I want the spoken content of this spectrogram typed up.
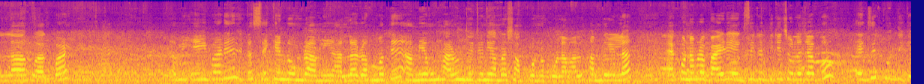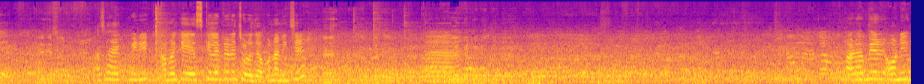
আল্লাহ আকবার। আমি এইবারে এটা সেকেন্ড ওমরা আমি আল্লাহর রহমতে। আমি এবং হারুন দুজনই আমরা সম্পন্ন করলাম আলহামদুলিল্লাহ। এখন আমরা বাইরে এক্সিটের দিকে চলে যাব। এক্সিট কোন দিকে? আচ্ছা এক মিনিট। আমরা কি এসকেলেটারে চলে যাব না নিচে? হ্যাঁ আমরা আহ, এলিভেটর মধ্যে করে হারামের অনেক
